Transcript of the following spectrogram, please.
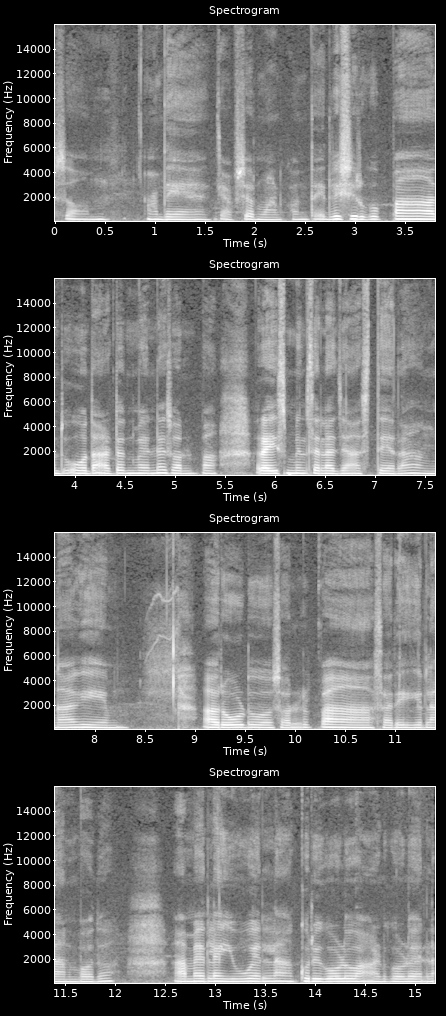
ಸೊ ಅದೇ ಕ್ಯಾಪ್ಚರ್ ಮಾಡ್ಕೊತ ಇದ್ವಿ. ಶಿರಗುಪ್ಪ ಅದು ಮೇಲೆ ಸ್ವಲ್ಪ ರೈಸ್ ಮಿಲ್ಸ್ ಎಲ್ಲ ಜಾಸ್ತಿ ಅಲ್ಲ. ಹಂಗಾಗಿ ರೋಡು ಸ್ವಲ್ಪ ಸರಿಗಿಲ್ಲ ಅನ್ಬೋದು. ಆಮೇಲೆ ಇವು ಎಲ್ಲ ಕುರಿಗಳು, ಆಡುಗಳು ಎಲ್ಲ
